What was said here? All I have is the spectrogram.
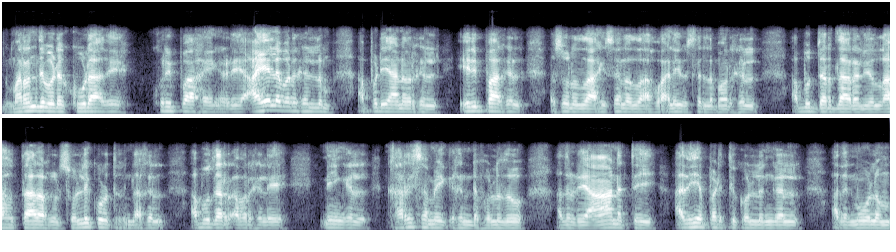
மறந்துவிடக்கூடாது. குறிப்பாக எங்களுடைய அயலவர்களும் அப்படியானவர்கள் இருப்பார்கள். ரசூலுல்லாஹி ஸல்லல்லாஹு அலைவு செல்லம் அவர்கள் அபு தர்தார் அலி அல்லாஹு தால் அவர்கள் சொல்லிக் கொடுத்துகின்றார்கள் அபுதர் அவர்களே நீங்கள் கரை சமைக்கின்ற பொழுதோ அதனுடைய ஆணத்தை அதிகப்படுத்தி கொள்ளுங்கள். அதன் மூலம்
